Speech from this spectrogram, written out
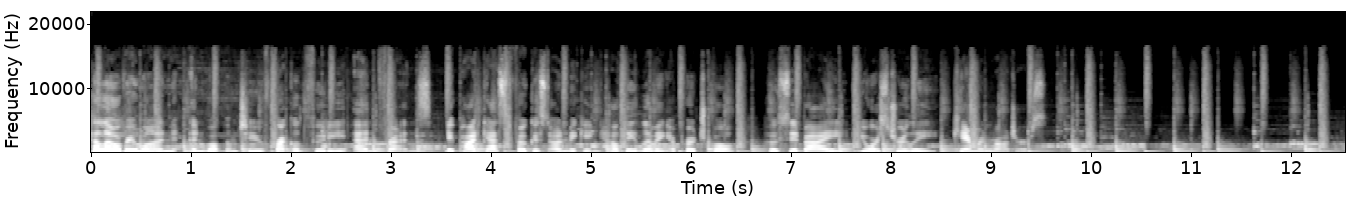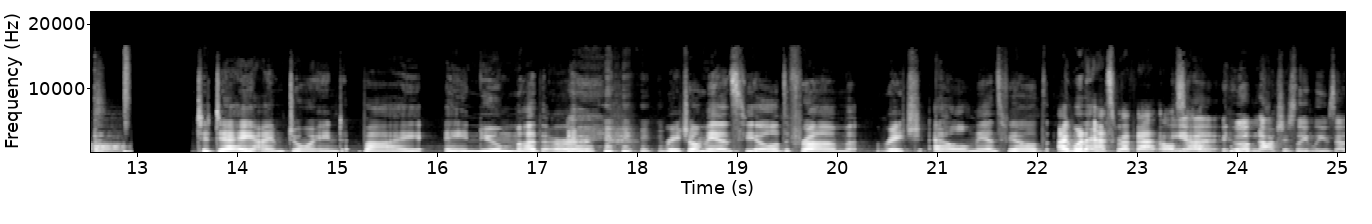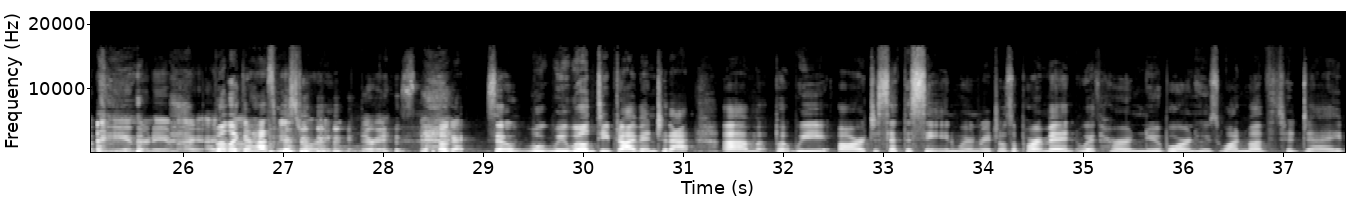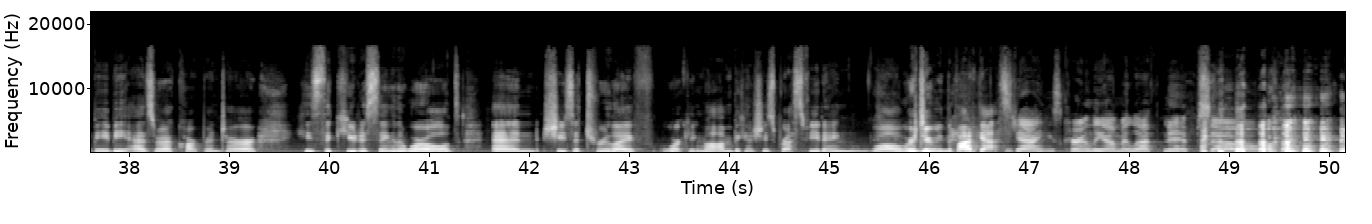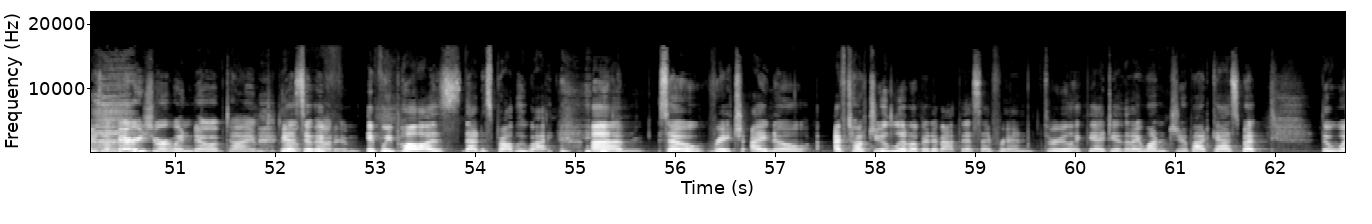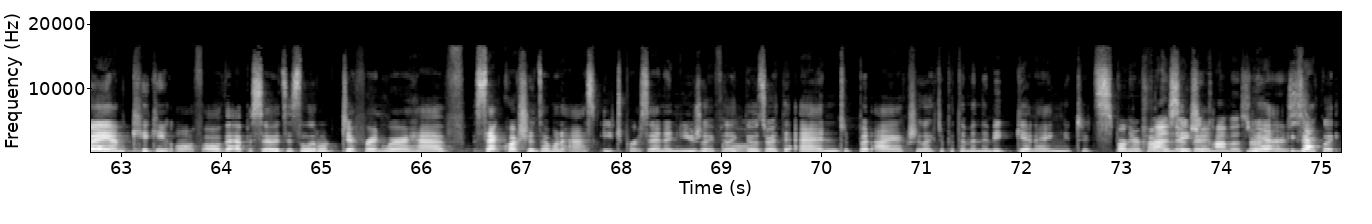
Hello, everyone, and welcome to Freckled Foodie and Friends, a podcast focused on making healthy living approachable, hosted by yours truly, Cameron Rogers. Today, I am joined by a new mother, Rachel Mansfield from Rachel Mansfield. I want to ask about that also. Yeah, who obnoxiously leaves out the e in their name? I, I but like, know. there has to be a story. there is. Okay, so we'll, deep dive into that. Um, but we are to set the scene. We're in Rachel's apartment with her newborn, who's one month today, baby Ezra Carpenter. He's the cutest thing in the world, and she's a true life working mom because she's breastfeeding while we're doing the podcast. Yeah, he's currently on my left nip, so there's a very short window of time to talk Yeah, so about if, him. if we pause, that is probably why. Um, so, Rach, I know I've talked to you a little bit about this. I've ran through like the idea that I wanted to do a podcast, but the way I'm kicking off all the episodes is a little different where I have set questions I want to ask each person. And usually I feel like those are at the end, but I actually like to put them in the beginning to spark they're fun. They're good conversation. combo Yeah, exactly.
